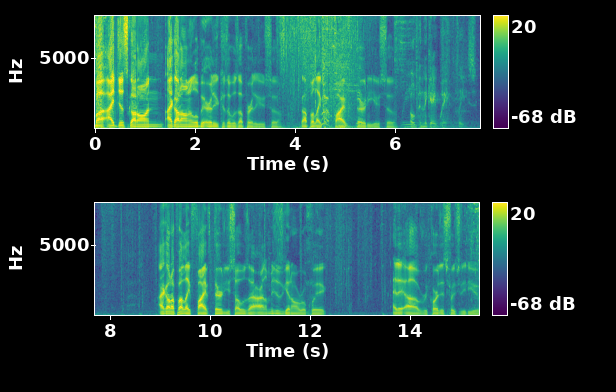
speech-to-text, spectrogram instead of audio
But I just got on I got on a little bit earlier because I was up earlier, so got up at like five thirty or so. Open the gateway, please. I got up at like 5:30, so I was like, all right, let me just get on real quick. Edit, uh, record this first video.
